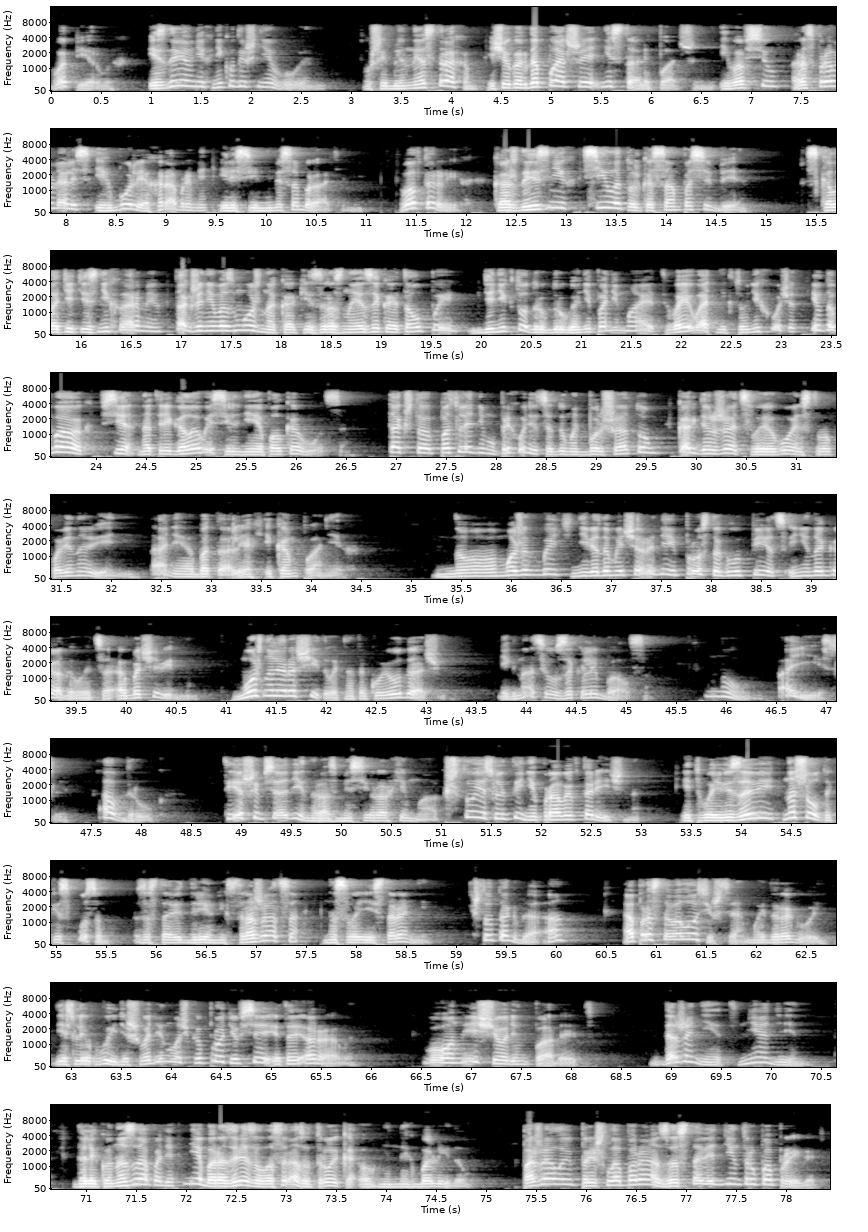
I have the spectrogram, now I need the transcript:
Во-первых, из древних никудышнее воины ушибленные страхом, еще когда падшие не стали падшими, и вовсю расправлялись их более храбрыми или сильными собратьями. Во-вторых, каждый из них – сила только сам по себе. Сколотить из них армию так же невозможно, как из разноязыкой толпы, где никто друг друга не понимает, воевать никто не хочет, и вдобавок все на три головы сильнее полководца. Так что последнему приходится думать больше о том, как держать свое воинство в повиновении, а не о баталиях и кампаниях. Но, может быть, неведомый чародей просто глупец и не догадывается об очевидном. Можно ли рассчитывать на такую удачу? Игнациус заколебался. Ну, а если? А вдруг? Ты ошибся один раз, мессир Архимаг. Что, если ты не правый вторично? И твой визави нашел таки способ заставить древних сражаться на своей стороне. Что тогда, а? А простоволосишься, мой дорогой, если выйдешь в одиночку против всей этой аравы. Вон, еще один падает. Даже нет, не один. Далеко на западе небо разрезало сразу тройка огненных болидов. Пожалуй, пришла пора заставить Динтру попрыгать.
